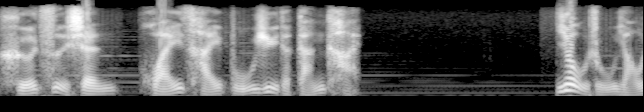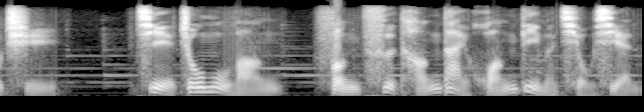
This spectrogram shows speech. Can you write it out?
和自身怀才不遇的感慨，又如瑶池借周穆王讽刺唐代皇帝们求贤，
